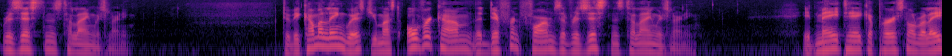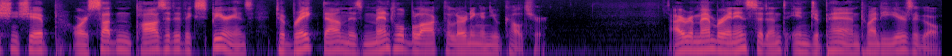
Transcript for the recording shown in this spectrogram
resistance to language learning. To become a linguist, you must overcome the different forms of resistance to language learning. It may take a personal relationship or sudden positive experience to break down this mental block to learning a new culture. I remember an incident in Japan 20 years ago.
